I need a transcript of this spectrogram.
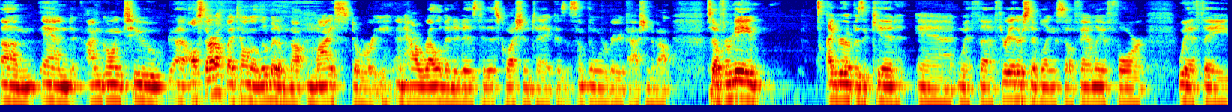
Um, and I'm going to, uh, I'll start off by telling a little bit about my story and how relevant it is to this question today because it's something we're very passionate about. So for me, I grew up as a kid and with uh, three other siblings, so family of four. With a,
